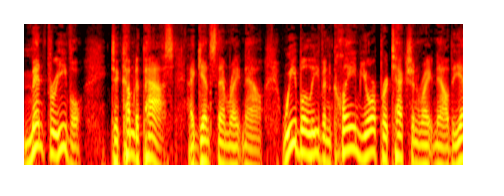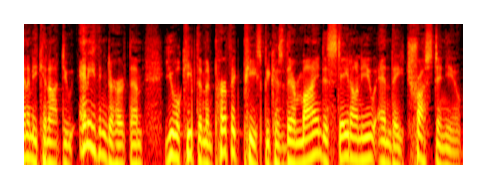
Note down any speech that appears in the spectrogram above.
meant for evil to come to pass against them right now. We believe and claim your protection right now. The enemy cannot do anything to hurt them. You will keep them in perfect peace because their mind is stayed on you and they trust in you.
